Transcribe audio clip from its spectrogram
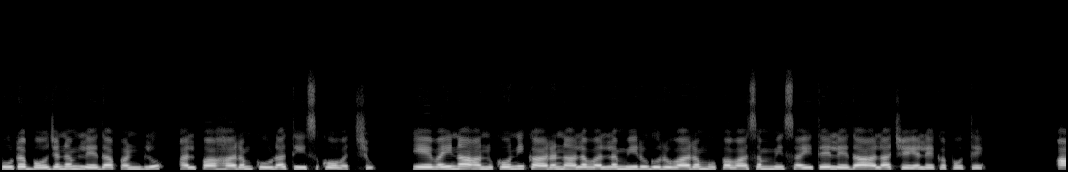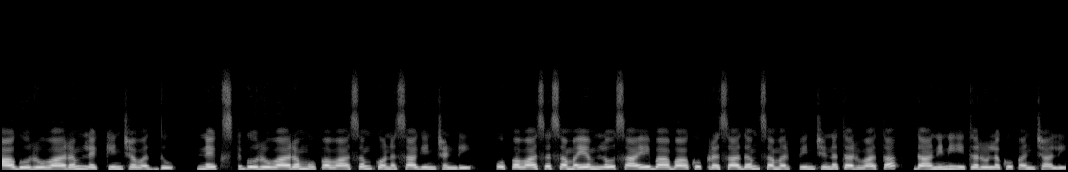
పూట భోజనం లేదా పండ్లు అల్పాహారం కూడా తీసుకోవచ్చు. ఏవైనా అనుకోని కారణాల వల్ల మీరు గురువారం ఉపవాసం మిస్ అయితే లేదా అలా చేయలేకపోతే ఆ గురువారం లెక్కించవద్దు. నెక్స్ట్ గురువారం ఉపవాసం కొనసాగించండి. ఉపవాస సమయంలో సాయిబాబాకు ప్రసాదం సమర్పించిన తర్వాత దానిని ఇతరులకు పంచాలి.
